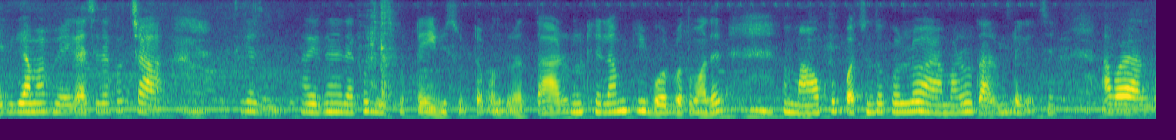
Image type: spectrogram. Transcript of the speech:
এদিকে আমার হয়ে গেছে দেখো চা, ঠিক আছে? আর এখানে দেখো বিস্কুটটা, এই বিস্কুটটা বন্ধুরা, দারুণ খেলাম, কি বলব তোমাদের? মাও খুব পছন্দ করল আর আমারও দারুণ লেগেছে। আবার আনব।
